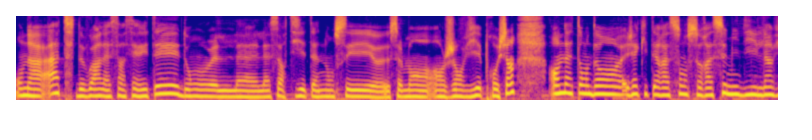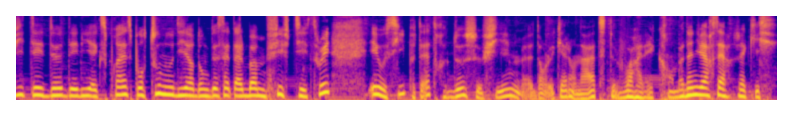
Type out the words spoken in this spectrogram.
On a hâte de voir la sincérité, dont la, sortie est annoncée euh, seulement en janvier prochain. En attendant, Jackie Terrasson sera ce midi l'invité de Daily Express pour tout nous dire donc de cet album 53 et aussi peut-être de ce film dans lequel on a hâte de le voir à l'écran. Anniversaire, Jackie.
